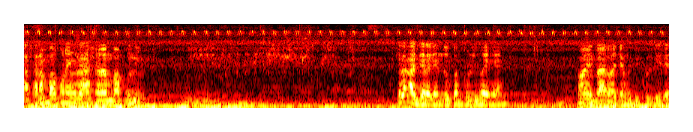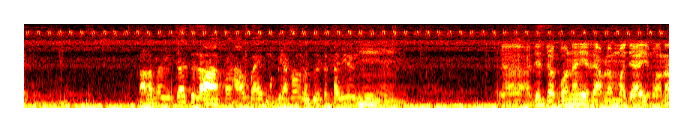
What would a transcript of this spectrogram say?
આસારામ બાપુ નહીં આસારામ બાપુ નહીં કેટલા વાગે લગીને દુકાન ખુલ્લી હોય છે? હોય બાર વાગ્યા સુધી ખુલ્લી રહેશે કાલે મેં વિચારતી લા પણ હાલ બાઇકમાં પેટ્રોલ નતું એટલે કરી હમ. યાર, આજે જગો નહીં એટલે આપણે મજા આવી મને.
